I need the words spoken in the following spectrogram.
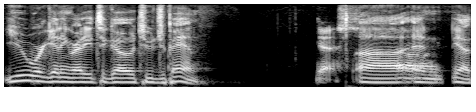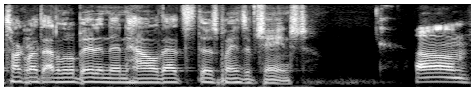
you were getting ready to go to Japan, yes. uh, and yeah, talk about that a little bit, and then how that's those plans have changed. Um,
